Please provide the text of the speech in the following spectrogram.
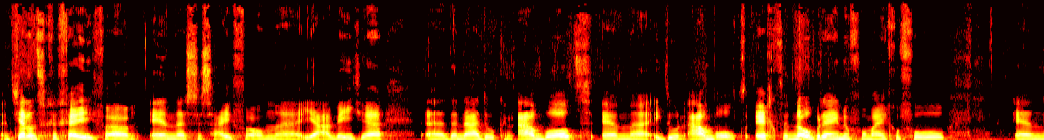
een, challenge gegeven. En ze zei van, ja, weet je, daarna doe ik een aanbod. En ik doe een aanbod, echt een no-brainer voor mijn gevoel. En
